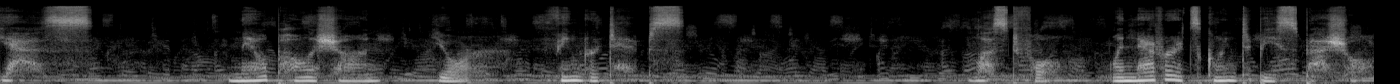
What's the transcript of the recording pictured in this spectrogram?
Yes. Nail polish on your fingertips. Lustful whenever it's going to be special.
